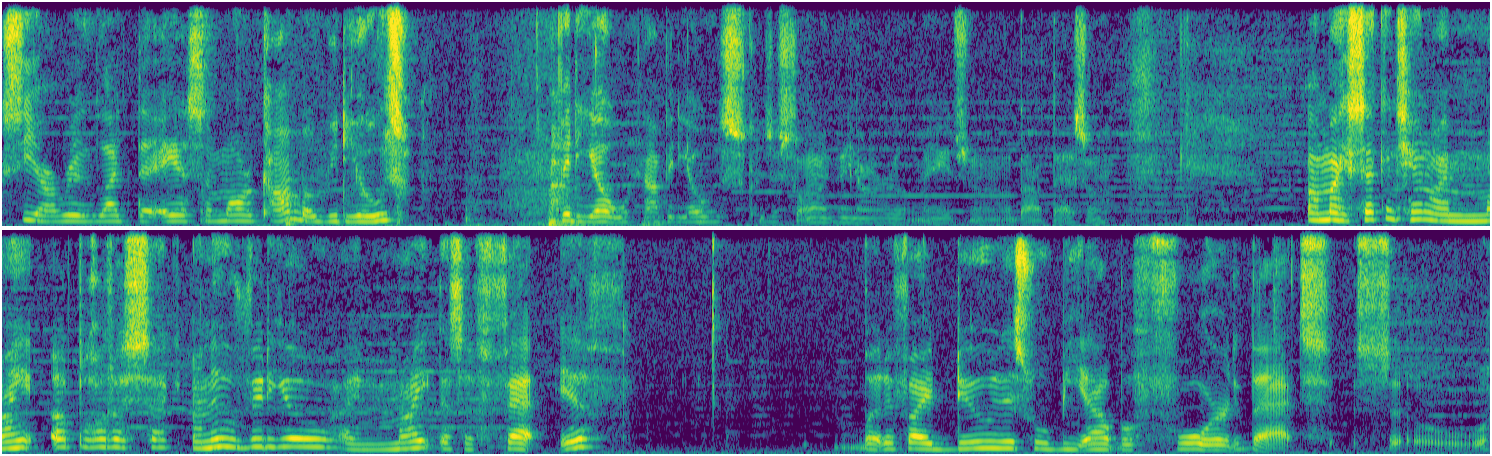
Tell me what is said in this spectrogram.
See, I really like the ASMR combo videos video, not videos, because it's the only video I really made so, about that. So, on my second channel, I might upload a sec a new video. I might. That's a fat if. But if I do, this will be out before that. So,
